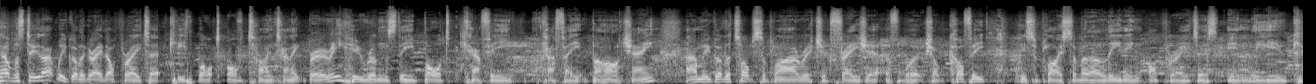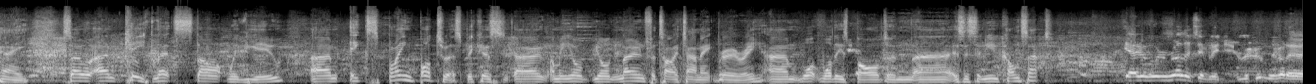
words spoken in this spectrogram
To help us do that, we've got a great operator, Keith Bott of Titanic Brewery, who runs the Bod Cafe Cafe bar chain, and we've got the top supplier, Richard Fraser of Workshop Coffee, who supplies some of the leading operators in the UK. So, um, Keith, let's start with you. Um, explain Bod to us, because uh, I mean you're, you're known for Titanic Brewery. Um, what what is Bod, and uh, is this a new concept? Yeah, we're relatively new. We- We've got a,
